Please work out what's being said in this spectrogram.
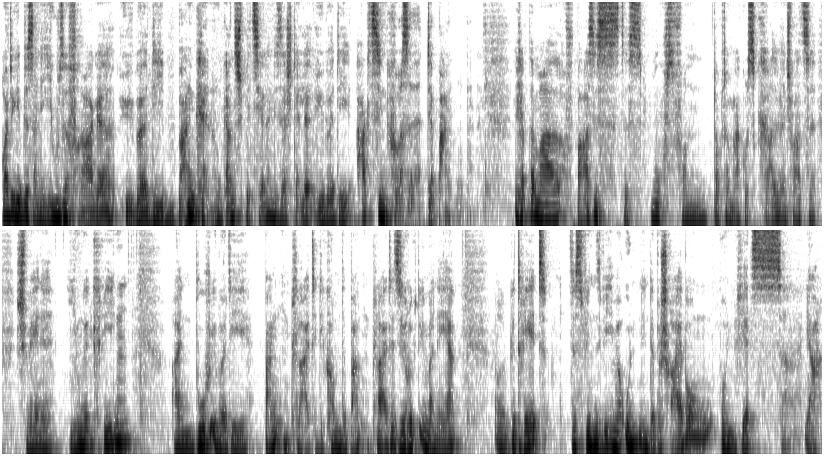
Heute gibt es eine Userfrage über die Banken und ganz speziell an dieser Stelle über die Aktienkurse der Banken. Ich habe da mal auf Basis des Buchs von Dr. Markus Krall, Wenn schwarze Schwäne Junge kriegen, ein Buch über die Bankenpleite, die kommende Bankenpleite, sie rückt immer näher, äh, gedreht. Das finden Sie wie immer unten in der Beschreibung. Und jetzt, ja,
